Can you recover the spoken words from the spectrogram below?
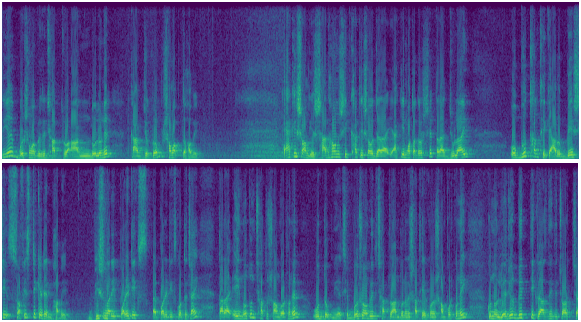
দিয়ে বৈষম্যবিরোধী ছাত্র আন্দোলনের কার্যক্রম সমাপ্ত হবে। একই সঙ্গে সাধারণ শিক্ষার্থী সহ যারা একই মতাদর্শে, তারা জুলাই অভ্যুত্থান থেকে আরও বেশি সফিস্টিকেটেড ভাবে ভিশনারি পলিটিক্স পলিটিক্স করতে চায়, তারা এই নতুন ছাত্র সংগঠনের উদ্যোগ নিয়েছে। বৈষম্যবিরোধী ছাত্র আন্দোলনের সাথে এর কোনো সম্পর্ক নেই, কোনো লেজুর ভিত্তিক রাজনীতি চর্চা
